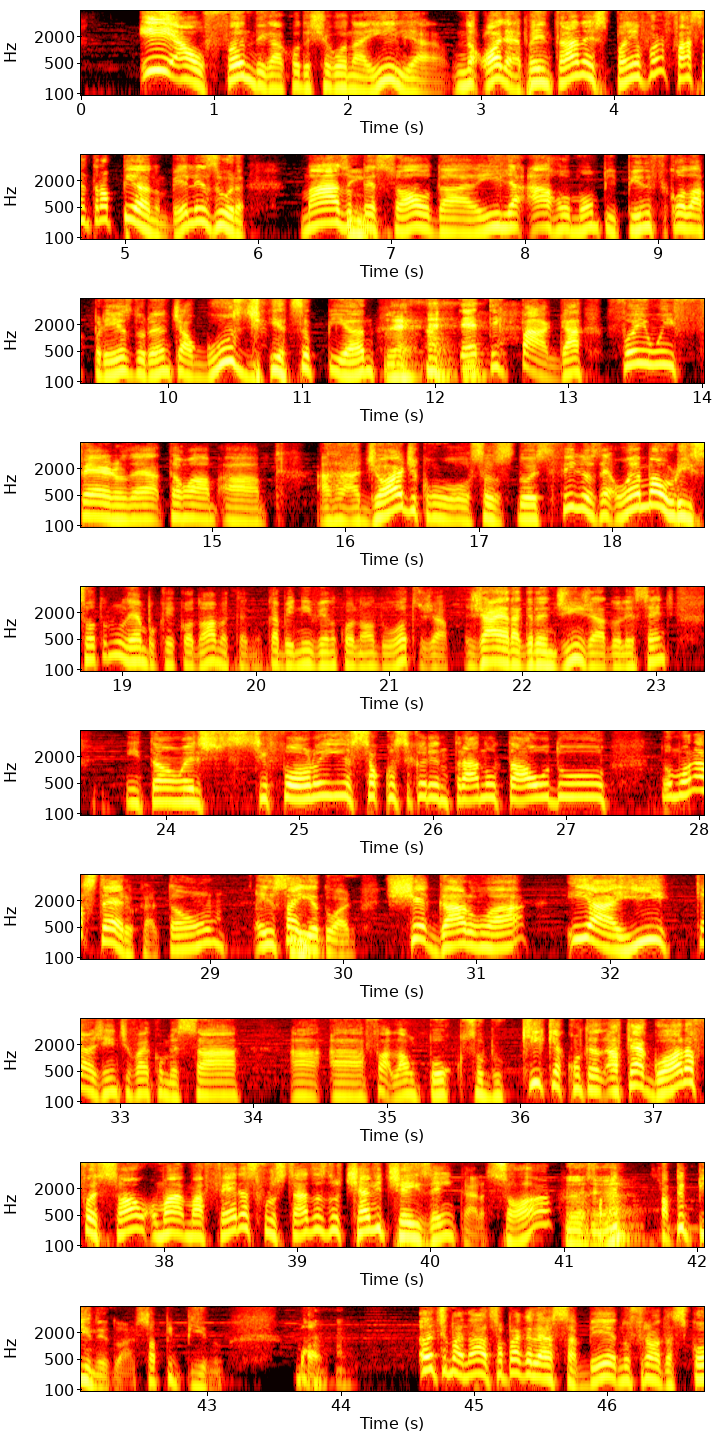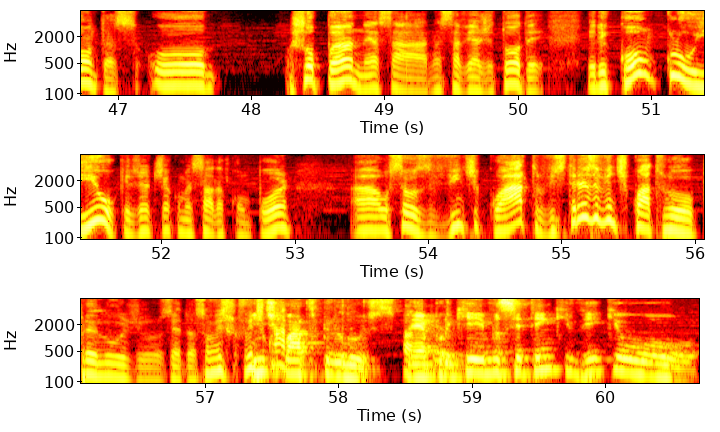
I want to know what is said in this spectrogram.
E a alfândega, quando chegou na ilha, não, olha, para entrar na Espanha foi fácil entrar o piano, belezura. Mas Sim. o pessoal da ilha arrumou um pepino e ficou lá preso durante alguns dias o piano. É. Até tem que pagar. Foi um inferno, né? Então a, a a, a George com os seus dois filhos, né? Um é Maurício, outro não lembro o que é o nome, não acabei nem vendo o nome do outro, já, já era grandinho, já adolescente. Então eles se foram e só conseguiram entrar no tal do, do monastério, cara. Então é isso aí, Sim. Eduardo. Chegaram lá e aí que a gente vai começar a, a falar um pouco sobre o que que aconteceu. Até agora foi só uma, uma férias frustradas do Chevy Chase, hein, cara? Só, uhum. só, só pepino, Eduardo, só pepino. Bom, antes de mais nada, só para a galera saber, no final das contas, o, Chopin, nessa, nessa viagem toda, ele concluiu, que ele já tinha começado a compor, uh, os seus 24, 23 ou 24 prelúdios, Eduardo? São 24, 24 prelúdios. É, porque você tem que ver que o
